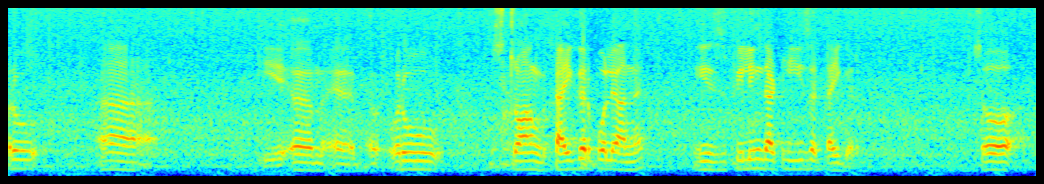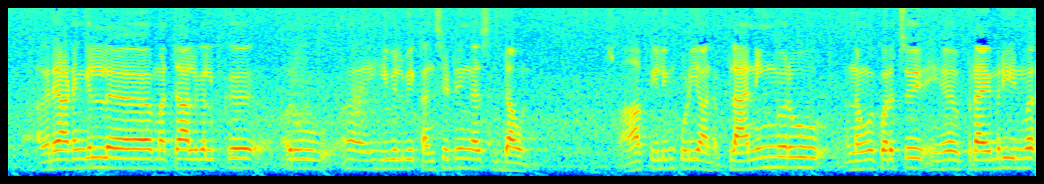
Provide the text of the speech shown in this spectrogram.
ഒരു ഒരു സ്ട്രോങ് ടൈഗർ പോലെയാണ്. Is feeling that he is a tiger so അങ്ങനെയാണെങ്കിൽ മറ്റാളുകൾക്ക് ഒരു he will be considering as down ആ ഫീലിംഗ് കൂടിയാണ്. പ്ലാനിങ് ഒരു നമുക്ക് കുറച്ച് പ്രൈമറി ഇൻവർ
